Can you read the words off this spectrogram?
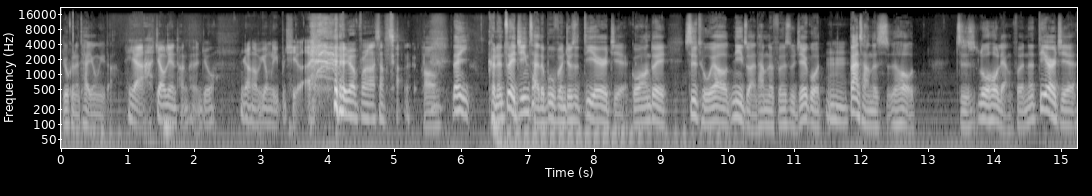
有可能太用力打。呀教练团可能就让他们用力不起来，让不让他上场。好，但可能最精彩的部分就是第二节，国王队试图要逆转他们的分数，结果半场的时候只落后两分。那第二节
